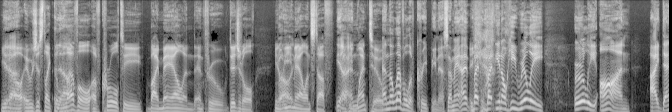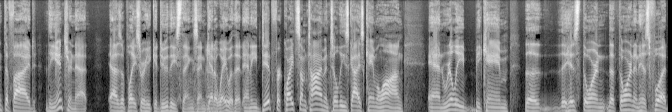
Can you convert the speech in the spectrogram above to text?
You yeah. know, it was just like the No. level of cruelty by mail and, and through digital, you know, Well, email and stuff yeah, that he and, went to. and the level of creepiness. I mean, I, but Yeah. but you know, he really early on identified the internet as a place where he could do these things and get away with it, and he did for quite some time until these guys came along and really became the, the his thorn the thorn in his foot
